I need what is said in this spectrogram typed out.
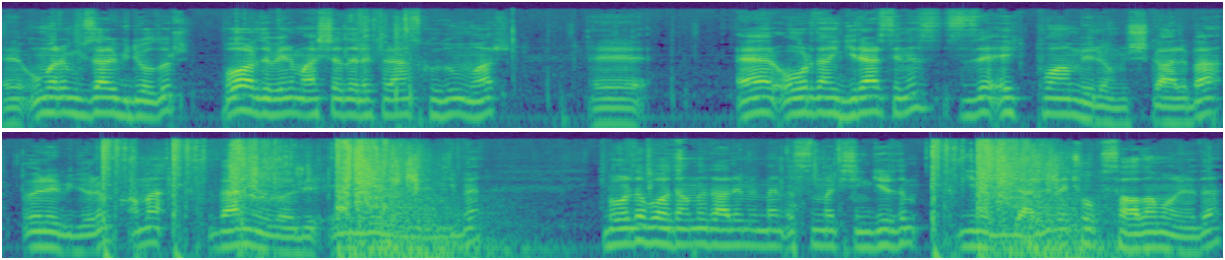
E, umarım güzel video olur. Bu arada benim aşağıda referans kodum var. E, eğer oradan girerseniz size ek puan veriyormuş galiba. Öyle biliyorum ama vermiyor da bir emin değilim dediğim gibi. Bu arada bu adamla daha demin ben ısınmak için girdim. Yine bu geldi ve çok sağlam oynadı.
